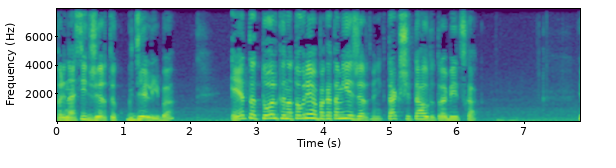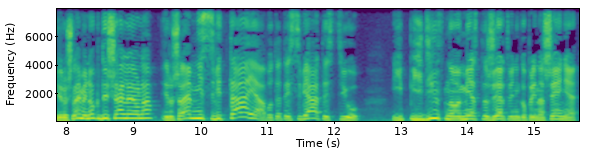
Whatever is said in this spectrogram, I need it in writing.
приносить жертвы где-либо, это только на то время, пока там есть жертвенник. Так считал этот Раби Ицхак. Иерушалайм, но дышали Иерушалайм не святая вот этой святостью единственного места жертвенника приношения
